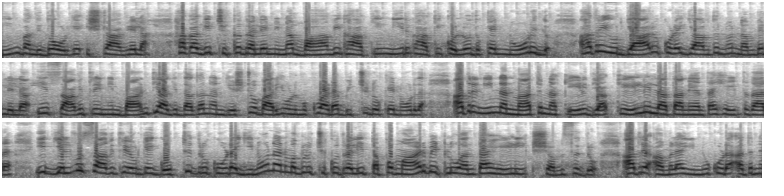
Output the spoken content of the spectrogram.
ನೀನು ಬಂದಿದ್ದು ಅವಳಿಗೆ ಇಷ್ಟ ಆಗಲಿಲ್ಲ. ಹಾಗಾಗಿ ಚಿಕ್ಕದ್ರಲ್ಲೇ ನಿನ್ನ ಬಾವಿಗೆ ಹಾಕಿ, ನೀರಿಗೆ ಹಾಕಿ ಕೊಲ್ಲೋದಕ್ಕೆ ನೋಡಿದ್ಲು. ಆದರೆ ಇವ್ರು ಯಾರು ಕೂಡ ಯಾವುದನ್ನು ನಂಬಿರಲಿಲ್ಲ. ಈ ಸಾವಿತ್ರಿ ನಿನ್ನ ಬಾಣ್ತಿ ಆಗಿದ್ದಾಗ ನನಗೆ ಎಷ್ಟೋ ಬಾರಿ ಇವಳು ಮುಖವಾಡ ಬಿಚ್ಚಿಡೋಕೆ ನೋಡಿದೆ. ಆದರೆ ನೀನು ನನ್ನ ಮಾತನ್ನ ಕೇಳಿದ್ಯಾ? ಕೇಳಲಿಲ್ಲ ತಾನೆ ಅಂತ ಹೇಳ್ತಿದ್ದಾರೆ ಇದು ಎಲ್ಲವೂ ಸಾವಿತ್ರಿ ಅವ್ರಿಗೆ ಗೊತ್ತಿದ್ರು ಕೂಡ, ಏನೋ ನನ್ನ ಮಗಳು ಚಿಕ್ಕದ್ರಲ್ಲಿ ತಪ್ಪು ಮಾಡಿಬಿಟ್ಲು ಅಂತ ಹೇಳಿ ಕ್ಷಮಿಸಿದ್ರು. ಆದರೆ ಅಮಲ ಇನ್ನೂ ಕೂಡ ಅದನ್ನ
